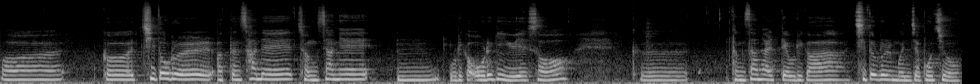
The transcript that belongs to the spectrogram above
어, 그 지도를 어떤 산의 정상에 음, 우리가 오르기 위해서 그 등산할 때 우리가 지도를 먼저 보죠.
